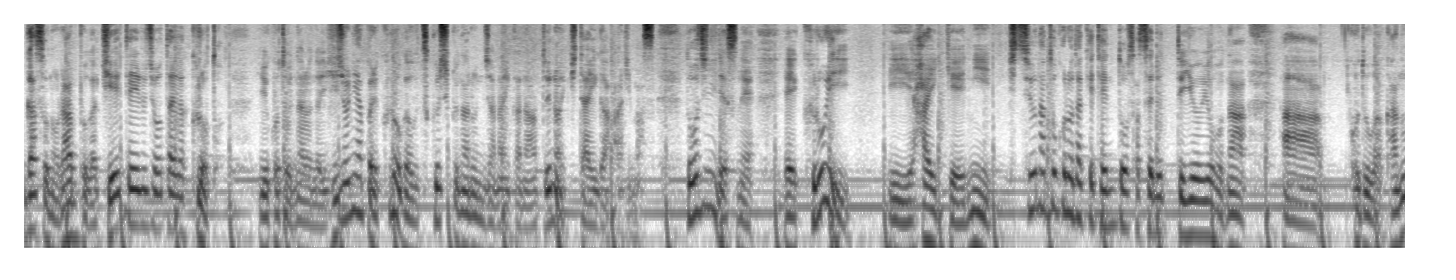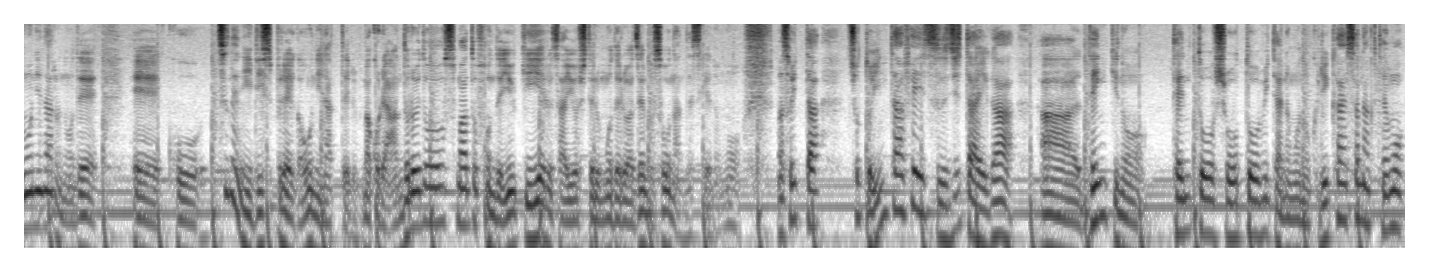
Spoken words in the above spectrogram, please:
画素のランプが消えている状態が黒ということになるので非常にやっぱり黒が美しくなるんじゃないかなというのは期待があります。同時にですね、え黒い背景に必要なところだけ点灯させるっていうようなあことが可能になるので、えー、こう常にディスプレイがオンになってる、まあ、これ Android スマートフォンで UKEL 採用してるモデルは全部そうなんですけども、まあ、そういったちょっとインターフェース自体があ電気の点灯消灯みたいなものを繰り返さなくても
